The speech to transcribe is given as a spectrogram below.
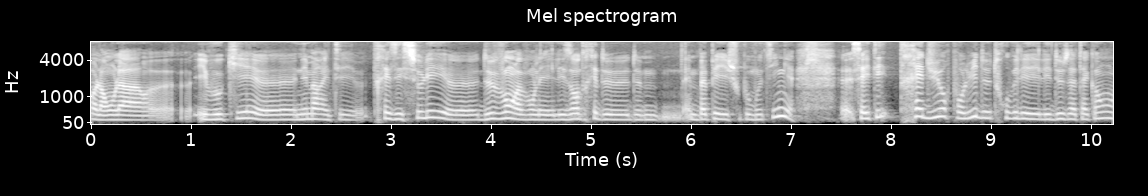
Voilà, on l'a euh, évoqué, euh, Neymar était euh, très esselé devant avant les, entrées de, Mbappé et Choupo-Moting. ça a été très dur pour lui de trouver les, deux attaquants,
